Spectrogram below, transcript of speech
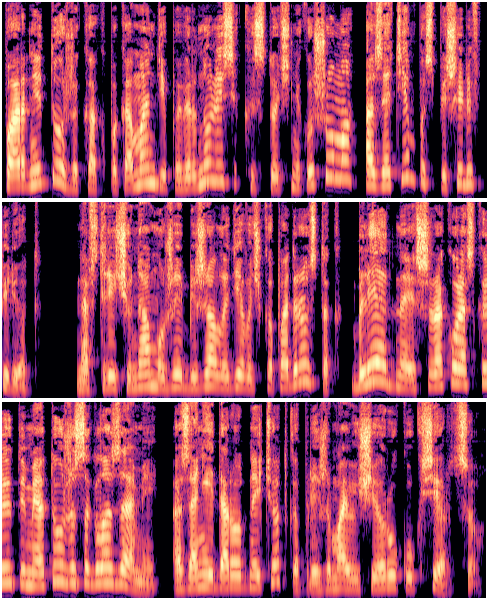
Парни тоже, как по команде, повернулись к источнику шума, а затем поспешили вперед. Навстречу нам уже бежала девочка-подросток, бледная, с широко раскрытыми от ужаса глазами, а за ней дородная тетка, прижимающая руку к сердцу.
